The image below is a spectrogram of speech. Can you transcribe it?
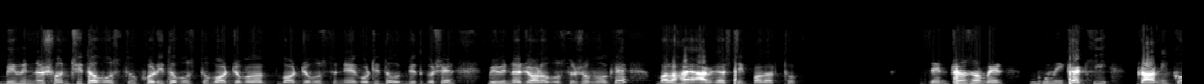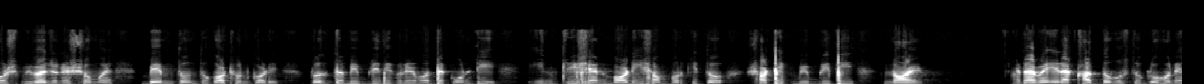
বিভিন্ন সঞ্চিত বস্তু, খরিত বস্তু, বর্জ্য পদার্থ, বর্জ্য বস্তু নিয়ে গঠিত উদ্ভিদ কোষের বিভিন্ন জড় বস্তু সমূহকে বলা হয় আর্গ্যাস্টিক পদার্থ। সেন্ট্রোজোমের ভূমিকা কি? প্রাণীকোষ বিভাজনের সময় বেমতন্তু গঠন করে। প্রদত্ত বিবৃতিগুলির মধ্যে কোনটি ইনক্রিশন বডি সম্পর্কিত সঠিক বিবৃতি নয়? এটা হবে এরা খাদ্যবস্তু গ্রহণে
